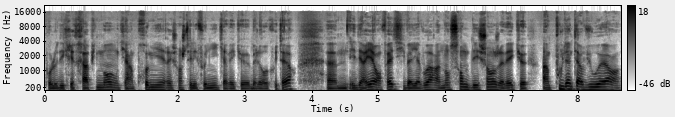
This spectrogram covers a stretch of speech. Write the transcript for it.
pour le décrire très rapidement, donc il y a un premier échange téléphonique avec euh, le recruteur. Euh, et derrière, en fait, il va y avoir un ensemble d'échanges avec euh, un pool d'intervieweurs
